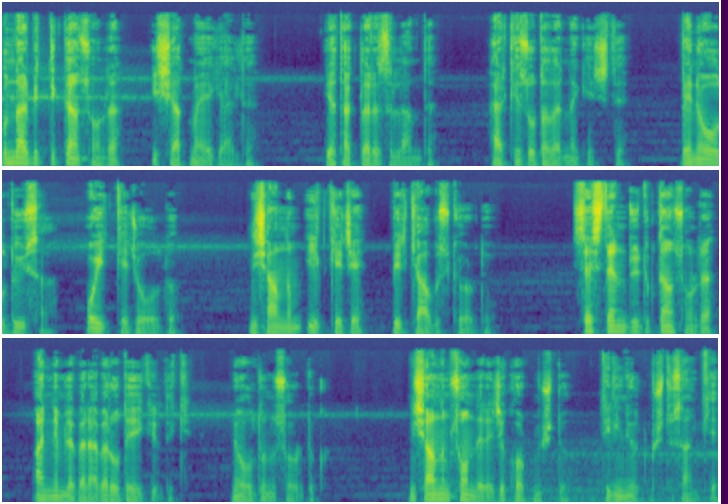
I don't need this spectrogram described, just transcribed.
Bunlar bittikten sonra iş yatmaya geldi. Yataklar hazırlandı. Herkes odalarına geçti. Ve ne olduysa o ilk gece oldu. Nişanlım ilk gece bir kabus gördü. Seslerini duyduktan sonra annemle beraber odaya girdik. Ne olduğunu sorduk. Nişanlım son derece korkmuştu. Dilini yutmuştu sanki.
